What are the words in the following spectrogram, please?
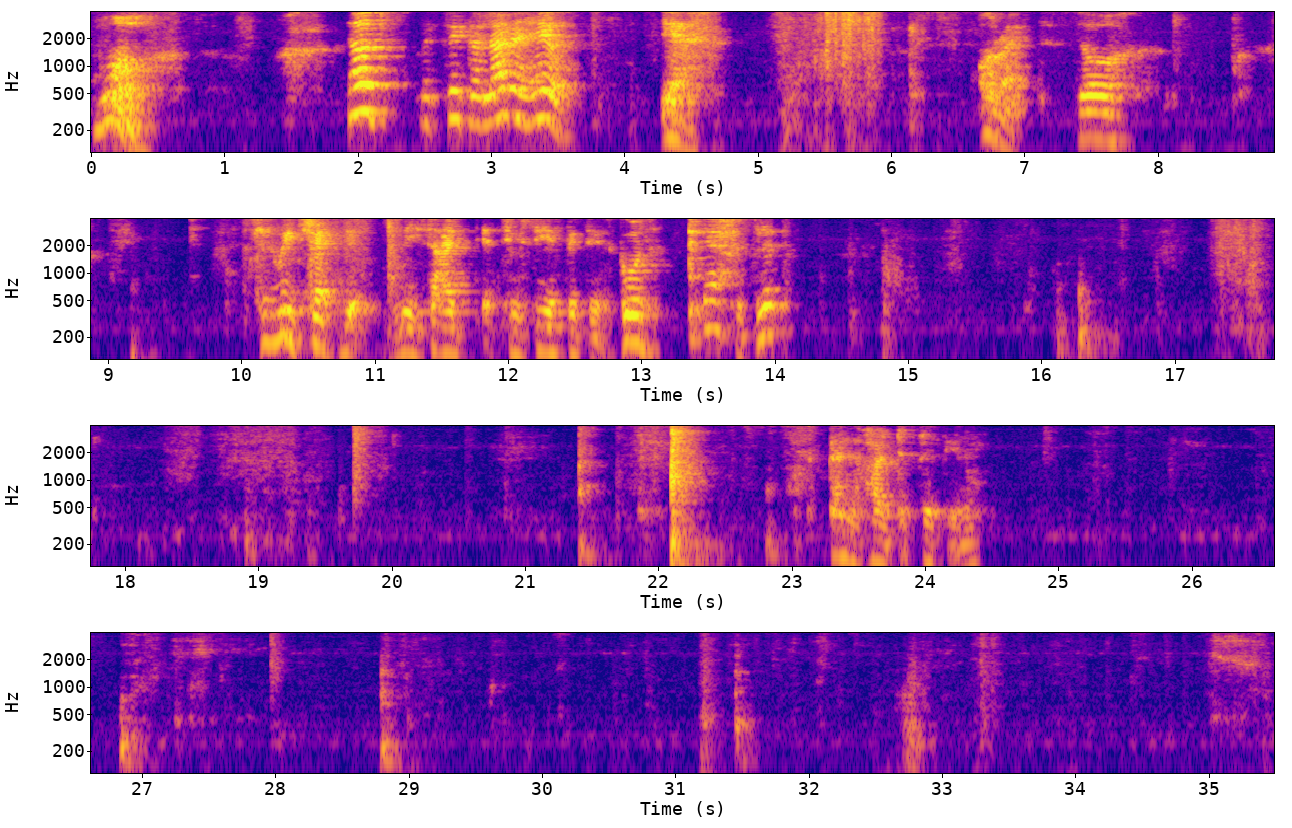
whoa. That's it's like a lot of hail. Yeah. All right. So, should we check the, the side to see if it is good Yeah. to flip? It's kind of hard to flip, you know.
